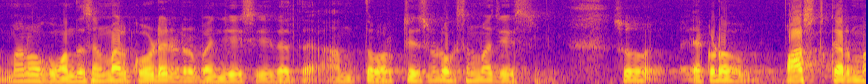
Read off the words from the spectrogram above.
మనం ఒక వంద సినిమాలు కో డైరెక్టర్ పనిచేసి లేకపోతే అంత వర్క్ చేసినప్పుడు ఒక సినిమా చేస్తుంది సో ఎక్కడో పాస్ట్ కర్మ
